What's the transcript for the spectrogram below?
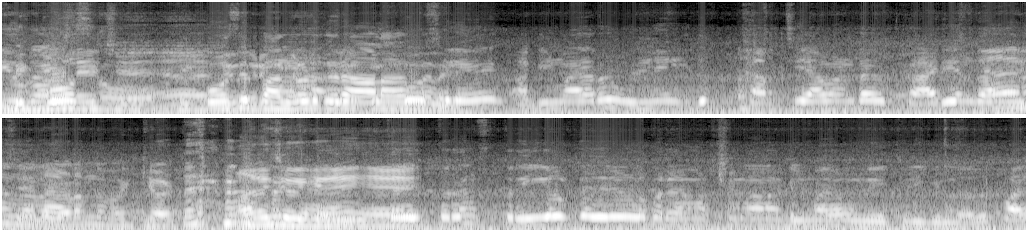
ബിഗ് ബോസ്. ബിഗ് ബോസിൽ പങ്കെടുത്ത ഇത് ചർച്ച ചെയ്യാവേണ്ട കാര്യം എന്താണെന്ന് നടന്നു ഇത്തരം സ്ത്രീകൾക്കെതിരെയുള്ള പരാമർശങ്ങളാണ് അഖിൽമാരെ ഉന്നയിച്ചിരിക്കുന്നത്. അത് പല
